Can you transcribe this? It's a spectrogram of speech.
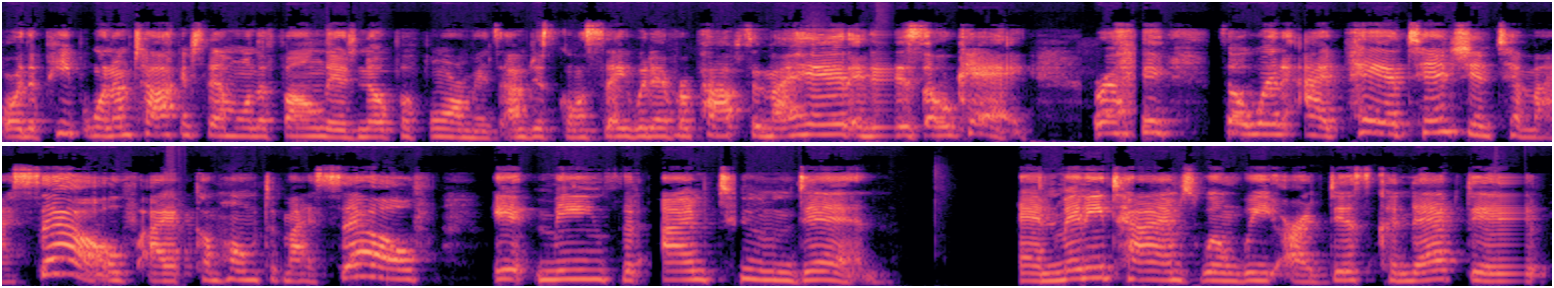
or the people when I'm talking to them on the phone, there's no performance. I'm just going to say whatever pops in my head and it's okay, right? So when I pay attention to myself, I come home to myself, it means that I'm tuned in. And many times when we are disconnected,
